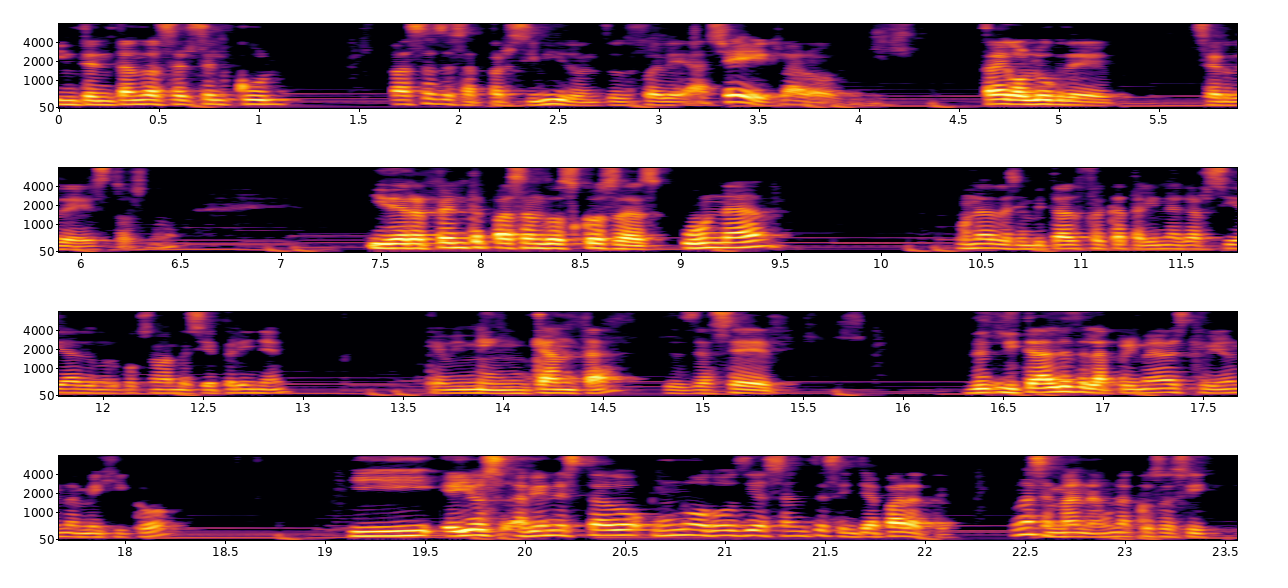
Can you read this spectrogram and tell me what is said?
intentando hacerse el cool, pasas desapercibido. Entonces fue de, ah, sí, claro, traigo look de ser de estos, ¿no? Y de repente pasan dos cosas. Una, una de las invitadas fue Catalina García de un grupo que se llama Messier Periné, que a mí me encanta desde hace, literal desde la primera vez que vinieron a México. Y ellos habían estado uno o dos días antes en Ya Párate, una semana, una cosa así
